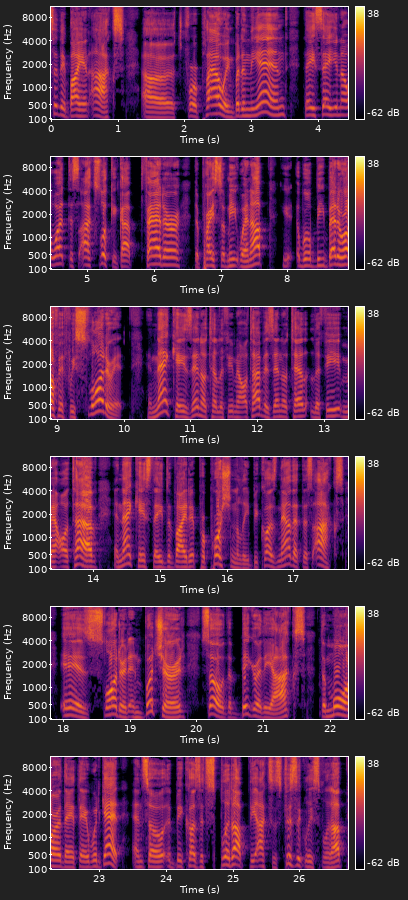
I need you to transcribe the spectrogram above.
say they buy an ox uh, for plowing, but in the end, they say, you know what, this ox, look, it got fatter, the price of meat went up, we'll be better off if we slaughter it. In that case, in that case, they divide it proportionally because now that this ox is slaughtered and butchered, so the bigger the ox, the more that they would get. And so because it's split up, the ox is physically split up,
